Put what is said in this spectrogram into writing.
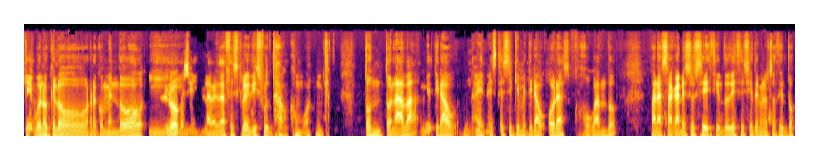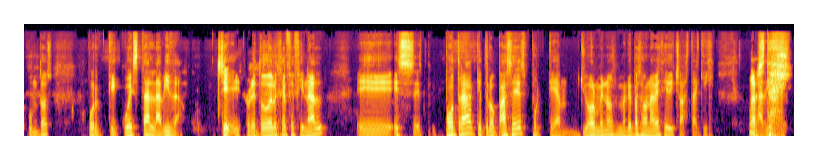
que bueno que lo recomendó y sí. la verdad es que lo he disfrutado como nunca. tontonaba. Me he tirado, en este sí que me he tirado horas jugando para sacar esos 617.800 puntos porque cuesta la vida. sí Eh, sobre todo el jefe final. eh, es eh, potra que te lo pases porque yo al menos me lo he pasado una vez y he dicho hasta aquí. Hasta- Adiós.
